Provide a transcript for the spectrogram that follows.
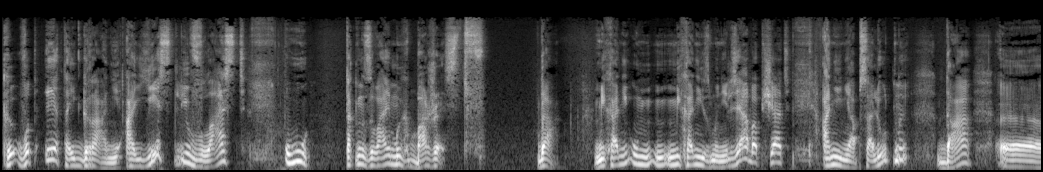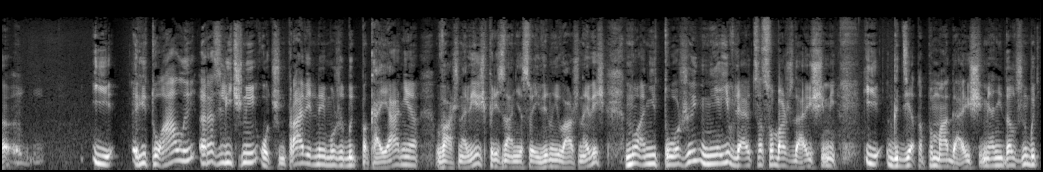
к вот этой грани. А есть ли власть у так называемых божеств? Да, Механи... Механизмы нельзя обобщать, они не абсолютны, да, э, и ритуалы различные, очень правильные, может быть, покаяние, важная вещь, признание своей вины, важная вещь, но они тоже не являются освобождающими и где-то помогающими, они должны быть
